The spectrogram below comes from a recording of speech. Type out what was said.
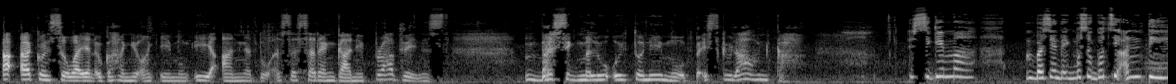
akong sawayan o kahangyo ang imong iyaan nga tuwa sa Sarangani Province. Basig maluoy to nimo pa-eskwelahon ka. Sige ma, basta hindi mo sugot si auntie.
